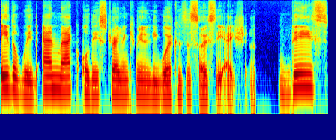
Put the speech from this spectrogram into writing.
either with ANMAC or the Australian Community Workers Association. These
